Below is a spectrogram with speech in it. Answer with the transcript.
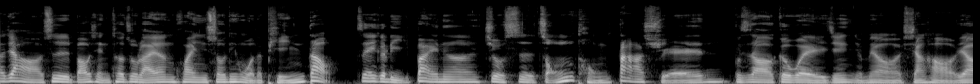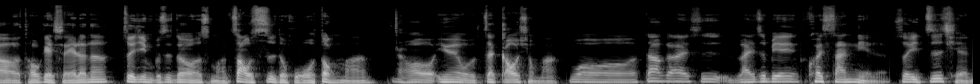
大家好，是保险特助莱恩，欢迎收听我的频道。这个礼拜呢，就是总统大选，不知道各位已经有没有想好要投给谁了呢？最近不是都有什么造势的活动吗？然后因为我在高雄嘛，我大概是来这边快三年了，所以之前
